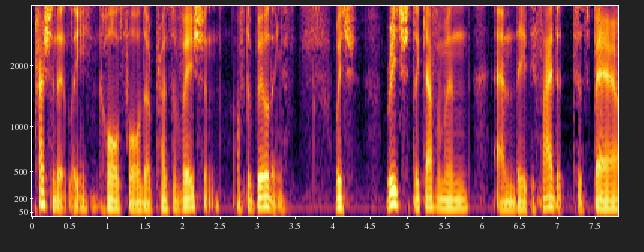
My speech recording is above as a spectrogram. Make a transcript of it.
passionately called for the preservation of the buildings, which reached the government and they decided to spare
